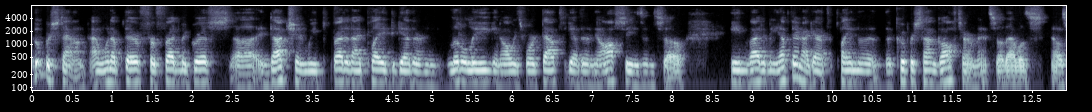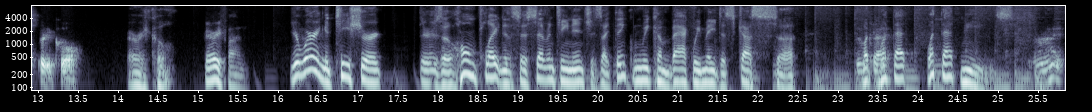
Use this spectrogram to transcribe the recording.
Cooperstown. I went up there for Fred McGriff's uh, induction. We Fred and I played together in little league and always worked out together in the off season. So he invited me up there, and I got to play in the, the Cooperstown golf tournament. So that was that was pretty cool. Very cool. Very fun. You're wearing a T-shirt. There's a home plate and it says 17 inches. I think when we come back, we may discuss uh, what what that what that means. All right.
